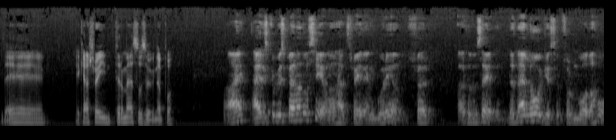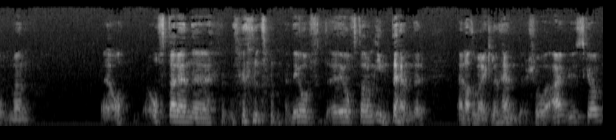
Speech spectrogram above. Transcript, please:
Det, det kanske inte de är så sugna på. Nej, nej, det ska bli spännande att se om den här traden går igenom. För som du säger, den är logisk från båda håll men ja, oftare än, eh, det, är ofta, det är ofta de inte händer än att de verkligen händer. Så nej, vi ska...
